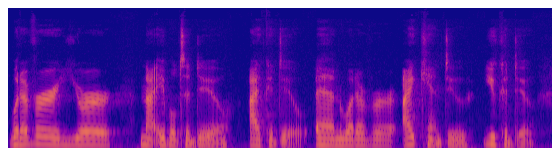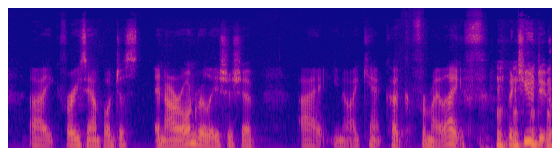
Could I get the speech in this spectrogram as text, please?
whatever you're not able to do, I could do, and whatever I can't do, you could do. Like for example, just in our own relationship, I you know I can't cook for my life, but you do.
